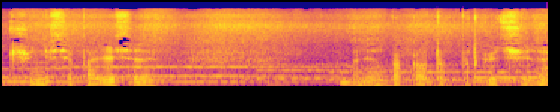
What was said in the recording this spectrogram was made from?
еще не все повесили. Один пока вот только подключили.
